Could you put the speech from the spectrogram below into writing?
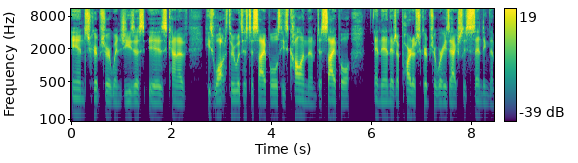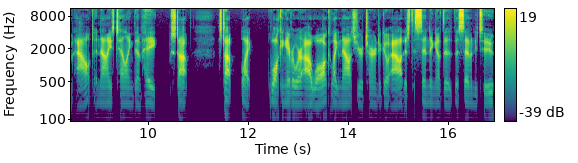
in scripture when Jesus is kind of he's walked through with his disciples, he's calling them disciple, and then there's a part of scripture where he's actually sending them out and now he's telling them, "Hey, stop stop like walking everywhere I walk. Like now it's your turn to go out. It's the sending of the, the 72.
